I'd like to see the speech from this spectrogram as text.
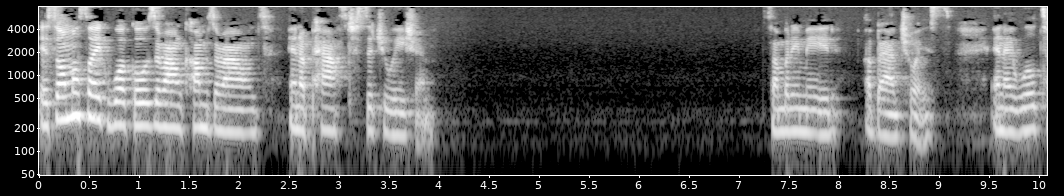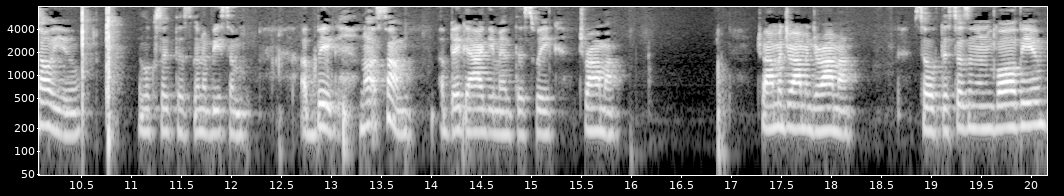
It's almost like what goes around comes around in a past situation. Somebody made a bad choice. And I will tell you, it looks like there's going to be some, a big, not some, a big argument this week. Drama. Drama, drama, drama. So if this doesn't involve you,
